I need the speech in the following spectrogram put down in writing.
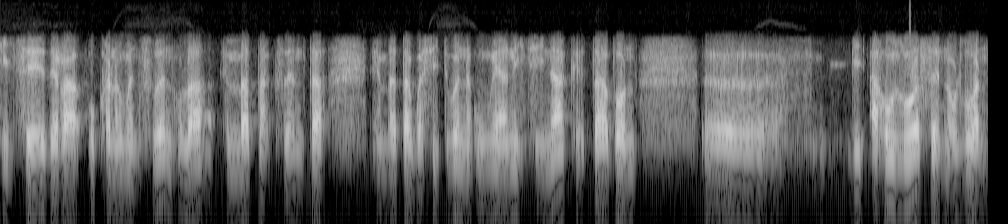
hiltze edera okanumen zuen, hola, enbatak zen, eta enbatak bazituen umean itzinak, eta bon, uh, bi ahuldua zen orduan.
